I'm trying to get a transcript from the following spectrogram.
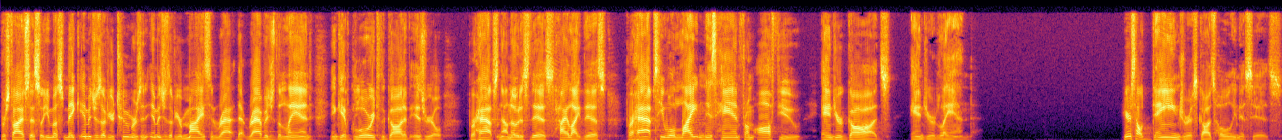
Verse 5 says, So you must make images of your tumors and images of your mice and ra- that ravage the land and give glory to the God of Israel. Perhaps, now notice this, highlight this, perhaps he will lighten his hand from off you and your gods and your land. Here's how dangerous God's holiness is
